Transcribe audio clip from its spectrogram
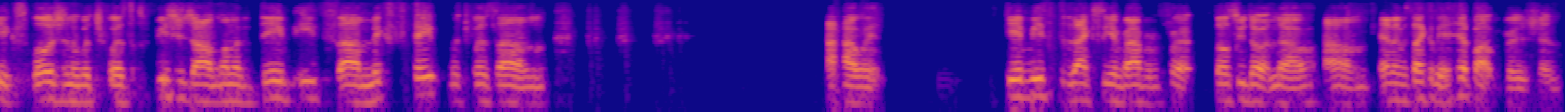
Explosion, which was featured on one of Dave Eats uh, mixtape, which was um uh, Dave Eats is actually a rapper for those who don't know, um, and it was actually a hip hop version.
